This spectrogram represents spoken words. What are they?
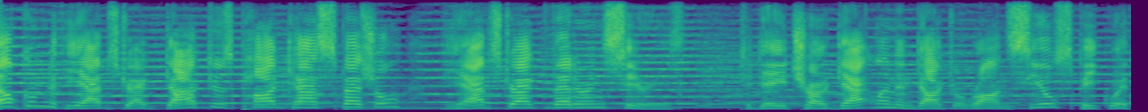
Welcome to the Abstract Doctors podcast special, the Abstract Veterans Series. Today, Char Gatlin and Dr. Ron Seel speak with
